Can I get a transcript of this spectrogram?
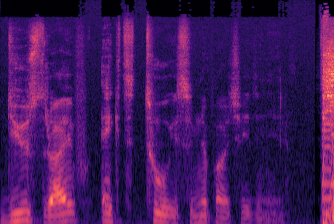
Deuce Drive Act 2 isimli parçayı dinleyelim. Müzik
